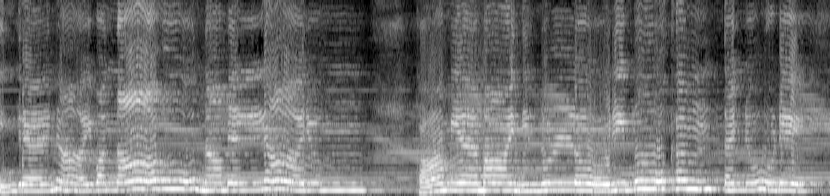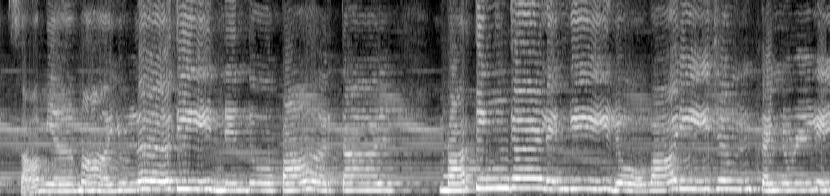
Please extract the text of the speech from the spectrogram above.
ഇന്ദ്രനായി വന്നാവൂ നാം എല്ലാരും കാമ്യമായി നിന്നുള്ളൊരി മുഖം തന്നോടെ സാമ്യമായുള്ളതിനെന്തു പാർത്താൽ? വാർത്തിങ്കളെങ്കിലോ വാരീജം തന്നുള്ളിൽ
